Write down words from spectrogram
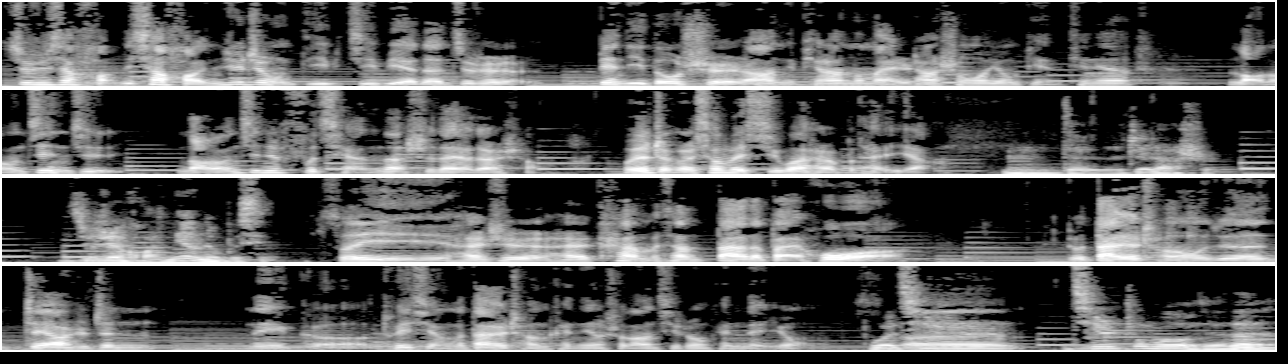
就是像好像好邻居这种级级别的，就是遍地都是，然后你平常能买日常生活用品，天天老能进去老能进去付钱的，实在有点少。我觉得整个消费习惯还是不太一样，嗯，对对，这倒是，就这环境就不行。所以还是还是看吧。像大的百货，比如大悦城，我觉得这要是真那个推行了，大悦城肯定首当其冲，肯定得用。不过其实、呃其实中国，我觉得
